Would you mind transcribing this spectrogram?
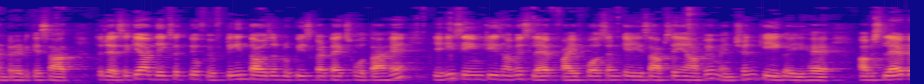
हंड्रेड के साथ। तो जैसे कि आप देख सकते हो फिफ्टीन थाउज़ेंड रुपीज़ का टैक्स होता है। यही सेम चीज़ हमें स्लैब फाइव परसेंट के हिसाब से यहाँ पे मेंशन की गई है। अब स्लैब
